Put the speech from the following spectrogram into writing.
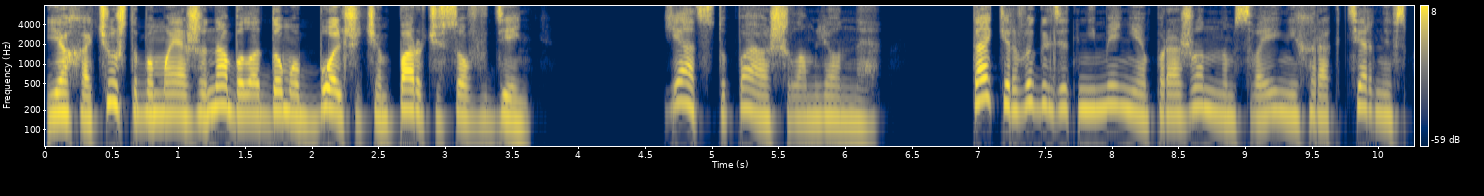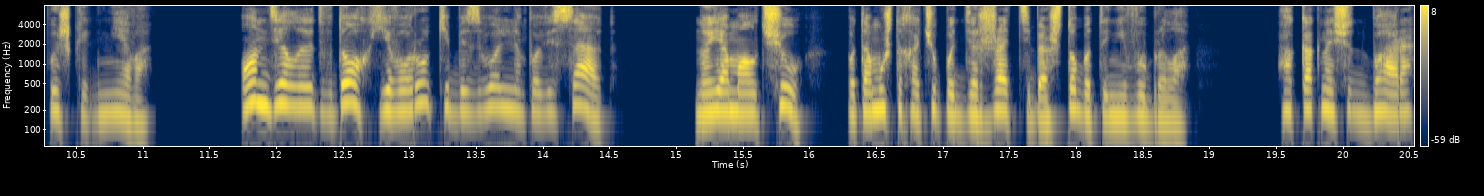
«Я хочу, чтобы моя жена была дома больше, чем пару часов в день». Я отступаю ошеломленная. Такер выглядит не менее пораженным своей нехарактерной вспышкой гнева. Он делает вдох, его руки безвольно повисают. Но я молчу, потому что хочу поддержать тебя, что бы ты ни выбрала. А как насчет бара?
